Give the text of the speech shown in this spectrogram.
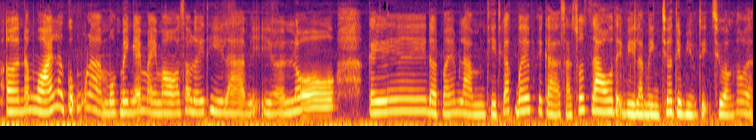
Ờ, năm ngoái là cũng là một mình em mày mò sau đấy thì là bị ờ, lỗ cái đợt mà em làm thịt các bếp với cả sản xuất rau tại vì là mình chưa tìm hiểu thị trường thôi là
